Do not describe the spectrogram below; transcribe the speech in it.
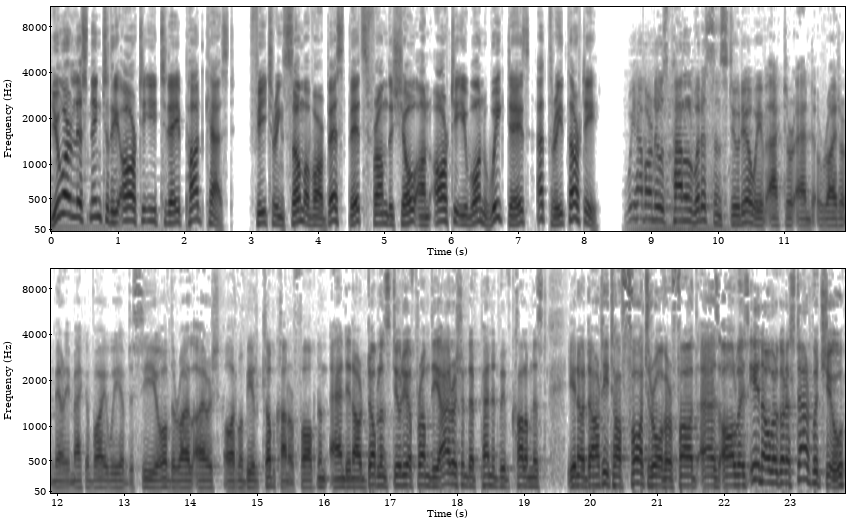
You are listening to the RTE Today podcast, featuring some of our best bits from the show on RTE1 weekdays at 3:30. We have our news panel with us in studio. We have actor and writer Mary McEvoy. We have the CEO of the Royal Irish Automobile Club, Conor Faughnan. And in our Dublin studio from the Irish Independent, we have columnist Ian O'Doherty. Tá fáilte over Fod, as always. Ian, we're going to start with you.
